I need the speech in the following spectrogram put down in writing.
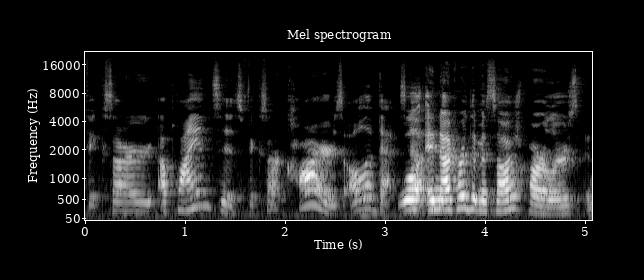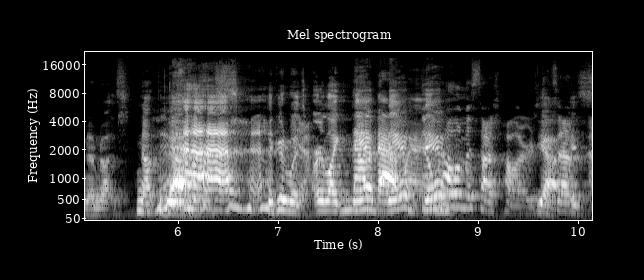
fix our appliances, fix our cars, all of that Well, stuff. and I've heard that massage parlors, and I'm not not the bad ones, the good ones Yeah. are like they Not have, that they have, way. they Don't have call them massage parlors. Yeah, it's, um,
